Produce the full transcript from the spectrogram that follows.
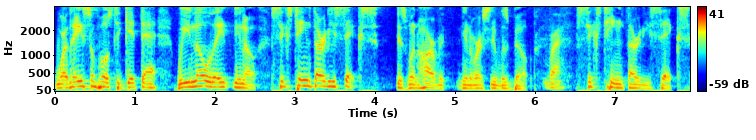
Were they supposed to get that? We know they, you know, 1636 is when Harvard University was built. Right. 1636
